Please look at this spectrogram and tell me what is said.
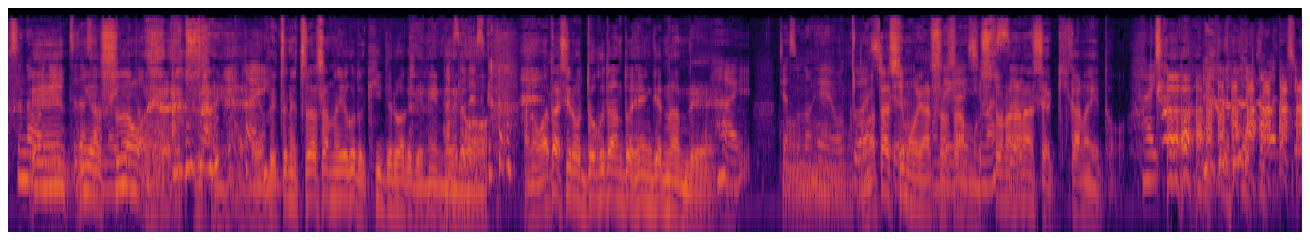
素直に津田さんのえー、いや、素直、はい、別に津田さんの言うこと聞いてるわけでねえんだけど、あの、私の独断と偏見なんで。はい。じゃあその辺を詳しく私も安田さんも人の話は聞かないと。はい。私も、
